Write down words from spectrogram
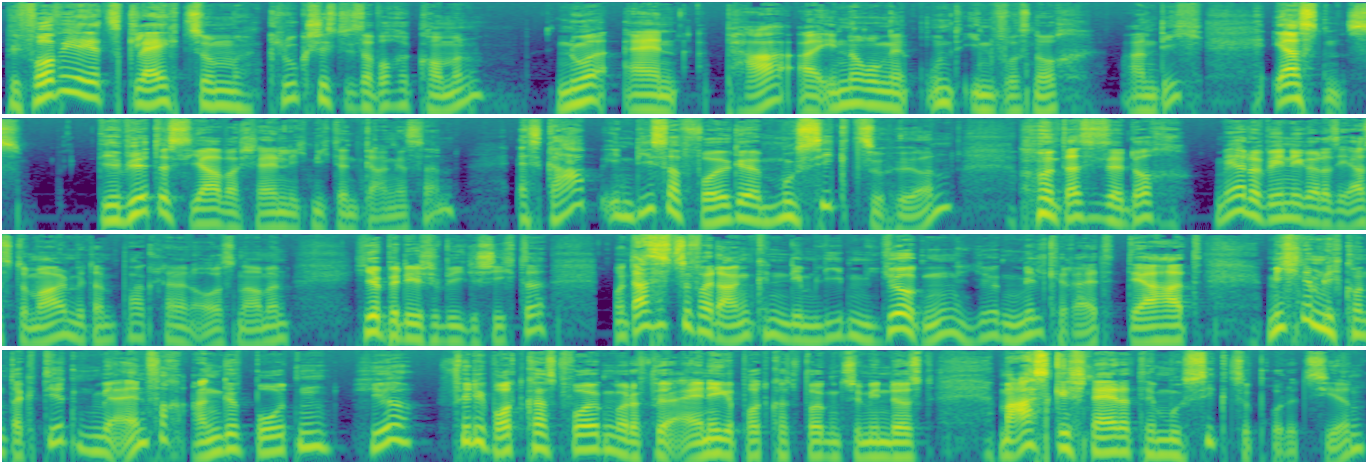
Bevor wir jetzt gleich zum Klugschiss dieser Woche kommen, nur ein paar Erinnerungen und Infos noch an dich. Erstens, dir wird es ja wahrscheinlich nicht entgangen sein. Es gab in dieser Folge Musik zu hören. Und das ist ja doch mehr oder weniger das erste Mal mit ein paar kleinen Ausnahmen. Hier bei Déjà-vu Geschichte. Und das ist zu verdanken dem lieben Jürgen, Jürgen Milkereit, der hat mich nämlich kontaktiert und mir einfach angeboten, hier für die Podcast-Folgen oder für einige Podcast-Folgen zumindest maßgeschneiderte Musik zu produzieren.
